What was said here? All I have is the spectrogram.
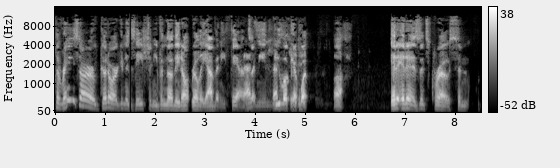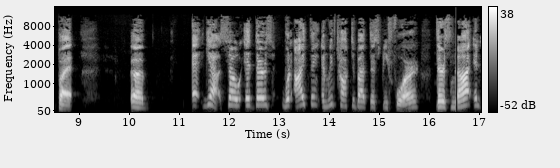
the Rays are a good organization, even though they don't really have any fans. I mean, you look at what Ugh. it it is. It's gross, and but uh, Uh, yeah, so it there's what I think, and we've talked about this before. There's not an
